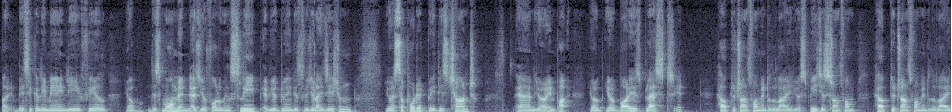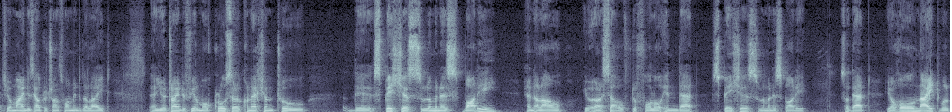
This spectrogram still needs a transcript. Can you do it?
but basically mainly feel your this moment as you're following sleep, if you're doing this visualization, you are supported by this chant and your, your, your body is blessed, help to transform into the light, your speech is transformed, help to transform into the light, your mind is helped to transform into the light, and you're trying to feel more closer connection to the spacious, luminous body and allow yourself to follow in that spacious, luminous body so that your whole night will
